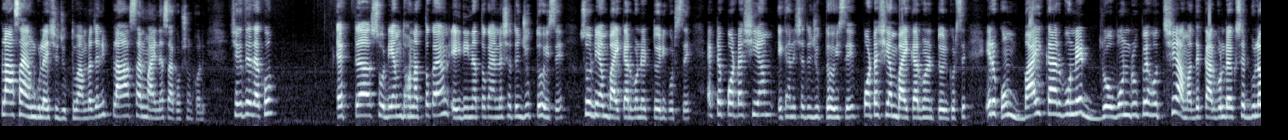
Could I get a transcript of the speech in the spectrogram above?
প্লাস আয়নগুলো এসে যুক্ত হবে আমরা জানি প্লাস আর মাইনাস আকর্ষণ করে। সেক্ষেত্রে দেখো একটা সোডিয়াম ধনাত্মক আয়ন, এই ঋণাত্মক আয়নের সাথে যুক্ত হয়েছে সোডিয়াম বাইকার্বনেট তৈরি করছে। একটা পটাশিয়াম এখানের সাথে যুক্ত হয়েছে পটাশিয়াম বাইকার্বনেট তৈরি করছে। এরকম বাইকার্বনেট দ্রবণ রূপে হচ্ছে আমাদের কার্বন ডাইঅক্সাইডগুলো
